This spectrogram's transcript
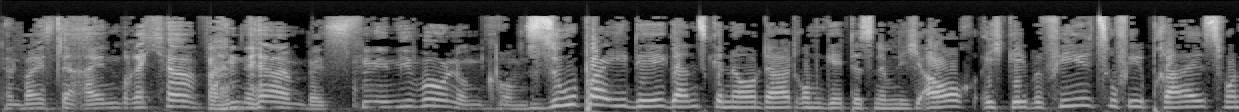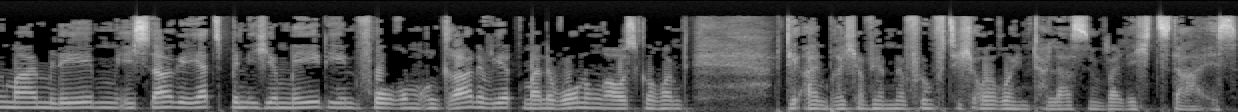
Dann weiß der Einbrecher, wann er am besten in die Wohnung kommt. Super Idee, ganz genau darum geht es nämlich auch. Ich gebe viel zu viel Preis von meinem Leben. Ich sage, jetzt bin ich im Medienforum und gerade wird meine Wohnung ausgeräumt. Die Einbrecher werden mir 50 Euro hinterlassen, weil nichts da ist.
